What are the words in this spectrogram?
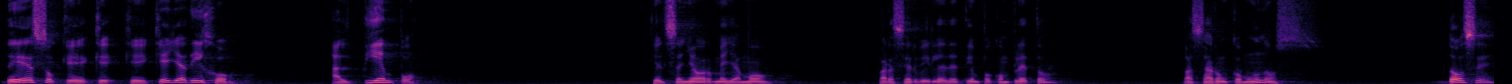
de eso que, que, ella dijo al tiempo que el Señor me llamó para servirle de tiempo completo, pasaron como unos 12,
